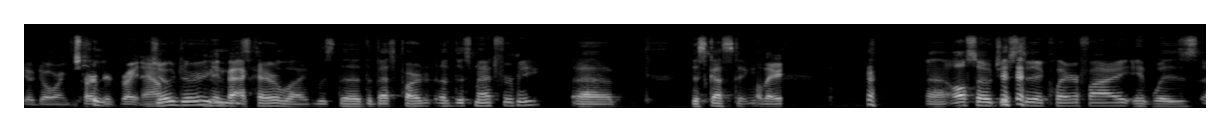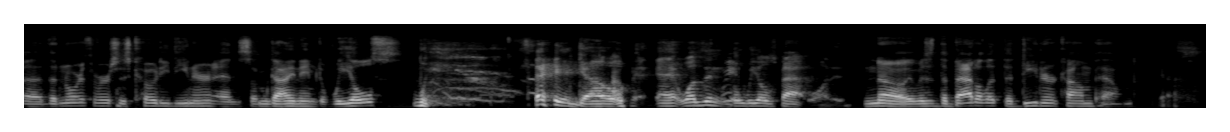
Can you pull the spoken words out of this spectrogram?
Joe Doering's purpose right now. Joe Doering's Impact. hairline was the, the best part of this match for me. Uh, disgusting. Well, there, Uh, also, just to clarify, it was uh, the North versus Cody Deaner and some guy named Wheels. there you go. And it wasn't the wheels Pat wanted. No, it was the battle at the Deaner compound. Yes.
